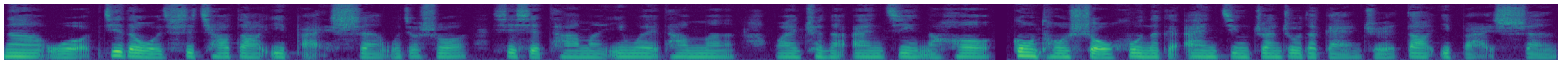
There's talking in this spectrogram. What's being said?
那我记得我是敲到一百声，我就说谢谢他们，因为他们完全的安静，然后共同守护那个安静专注的感觉到一百声，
